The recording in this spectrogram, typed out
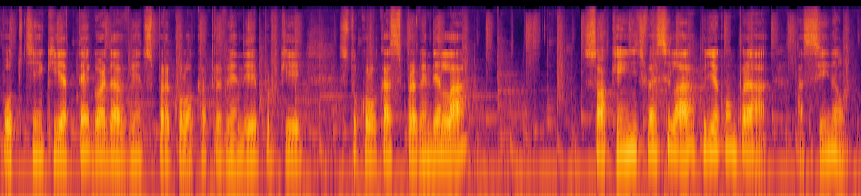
pô, tu tinha que ir até guarda-ventos para colocar para vender, porque se tu colocasse para vender lá, só quem estivesse lá podia comprar. Assim não.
